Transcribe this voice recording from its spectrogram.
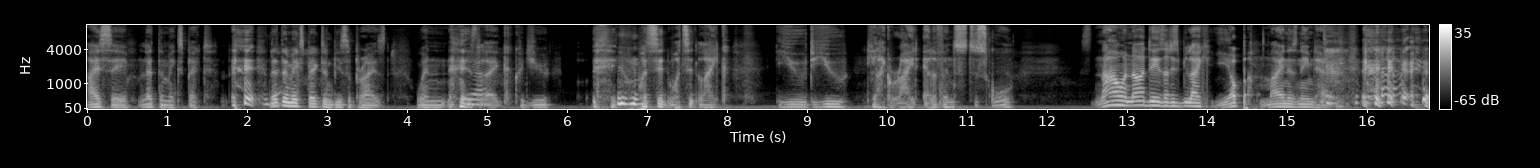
I say let them expect. Yeah. let them expect and be surprised when it's Yeah. like, could you? Mm-hmm. what's it? What's it like? You do you do you like ride elephants to school? Now and nowadays I just be like, yup, mine is named Harry.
